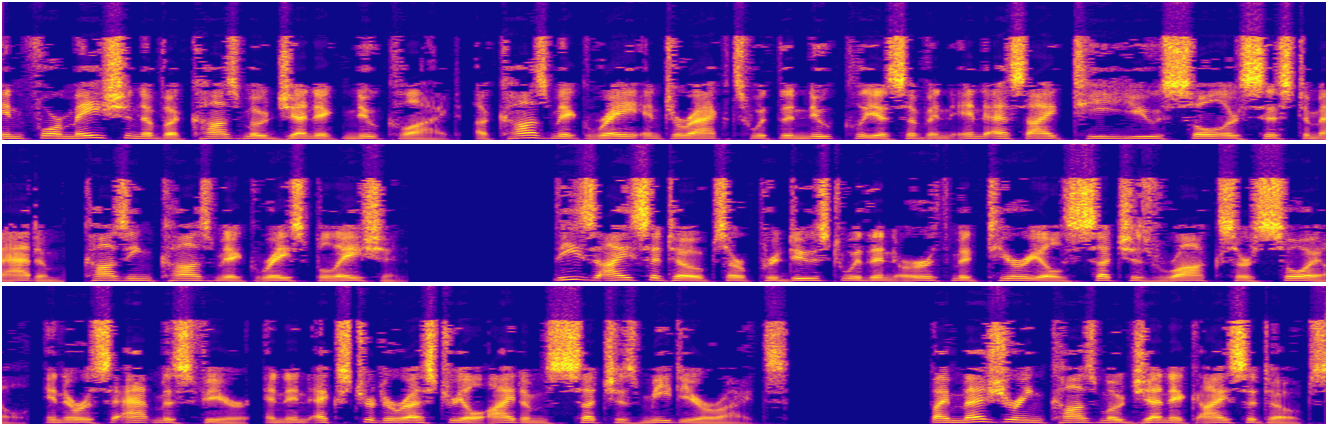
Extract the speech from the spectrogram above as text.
In formation of a cosmogenic nuclide, a cosmic ray interacts with the nucleus of an in situ solar system atom, causing cosmic ray spallation. These isotopes are produced within Earth materials such as rocks or soil, in Earth's atmosphere, and in extraterrestrial items such as meteorites. By measuring cosmogenic isotopes,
